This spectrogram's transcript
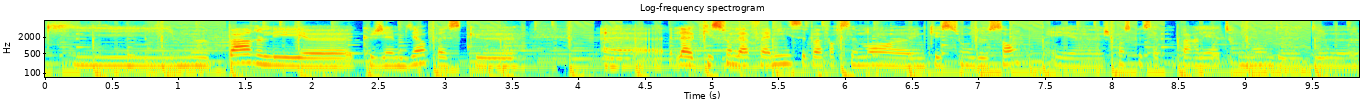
qui me parlent et que j'aime bien parce que la question de la famille, c'est pas forcément une question de sang. Et je pense que ça peut parler à tout le monde de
